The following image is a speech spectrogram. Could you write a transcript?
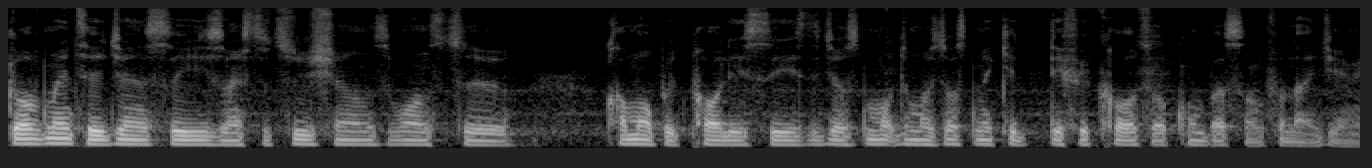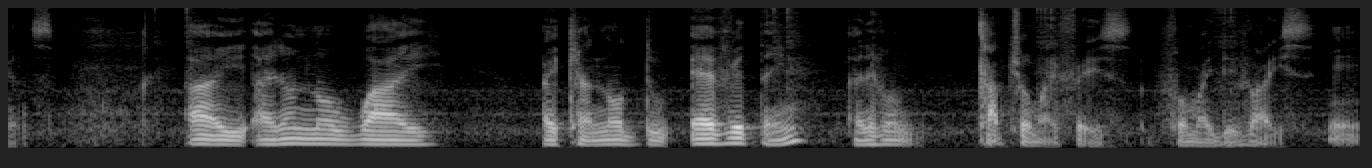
government agencies or institutions wants to come up with policies. They just they must just make it difficult or cumbersome for Nigerians. I I don't know why I cannot do everything and even capture my face for my device. Mm.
